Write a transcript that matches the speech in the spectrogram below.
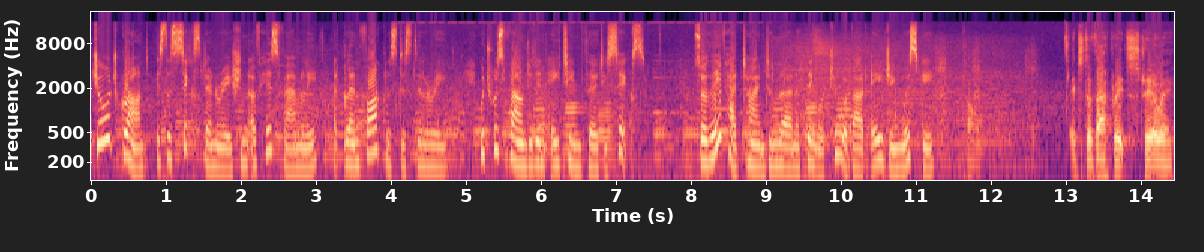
George Grant is the sixth generation of his family at Glenfarclas Distillery, which was founded in 1836. So they've had time to learn a thing or two about aging whisky. it just evaporates straight away.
